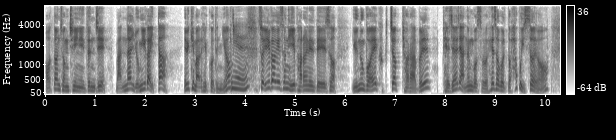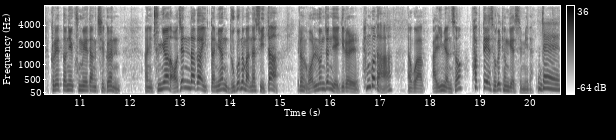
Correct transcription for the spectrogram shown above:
어떤 정치인이든지 만날 용의가 있다. 이렇게 말을 했거든요. 예. 그래서 일각에서는 이 발언에 대해서 윤 후보의 극적 결합을 배제하지 않는 것으로 해석을 또 하고 있어요. 그랬더니 국민의당 측은 아니 중요한 어젠다가 있다면 누구는 만날 수 있다. 이런 원론전 얘기를 한 거다 라고 아, 알리면서 확대 해석을 경계했습니다. 네.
